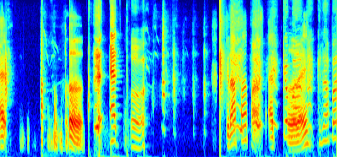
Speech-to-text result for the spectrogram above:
app. Kenapa mas? App Kenapa? eh? Kenapa?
